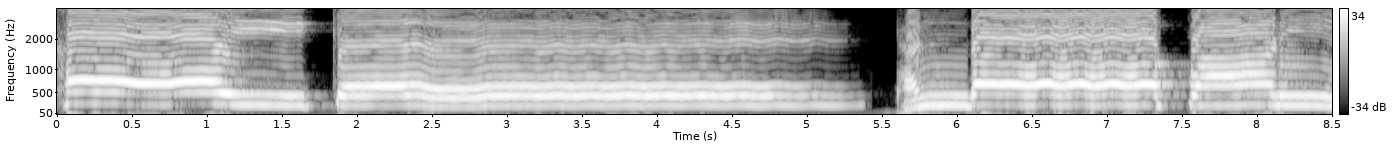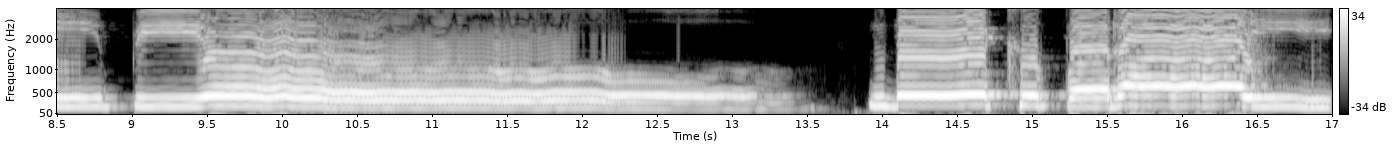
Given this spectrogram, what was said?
ਖਾਈ ਕੇ। ਠੰਡਾ ਪਾਣੀ ਪੀਓ। ਦੇਖ ਪਰਾਈ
